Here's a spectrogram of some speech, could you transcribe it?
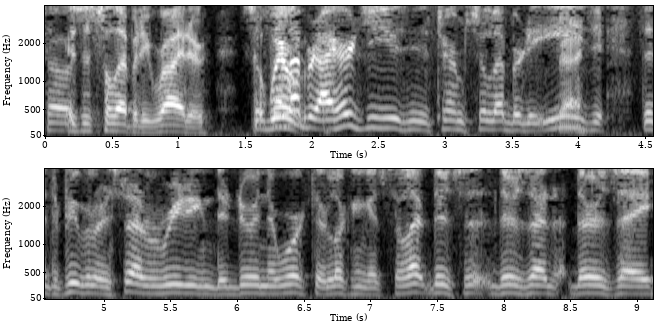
So He's a celebrity writer. So celebrity. I heard you using the term celebrity Right. easy. That the people are instead of reading, they're doing their work. They're looking at celeb. There's a, there's a there's a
